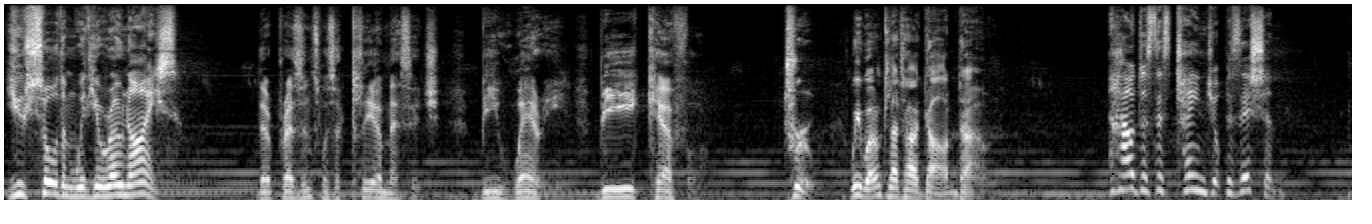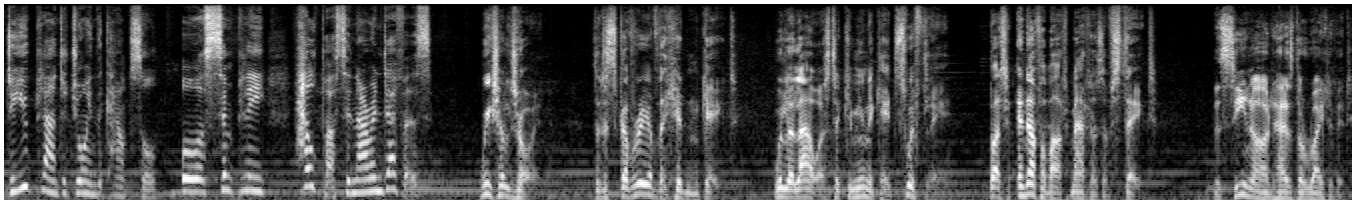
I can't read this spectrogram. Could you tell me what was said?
You saw them with your own eyes. Their presence was a clear message. Be wary. Be careful. True. We won't let our guard down. How does this change your position? Do you plan to join the Council, or simply help us in our endeavors? We shall join. The discovery of the hidden gate will allow us to communicate swiftly. But enough about matters of state. The Synod has the right of it.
